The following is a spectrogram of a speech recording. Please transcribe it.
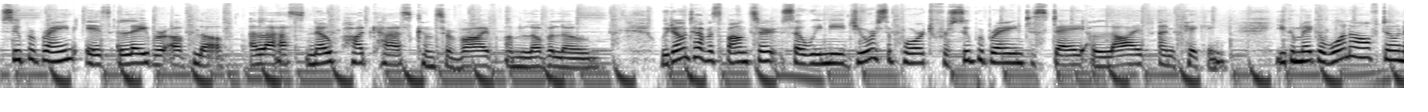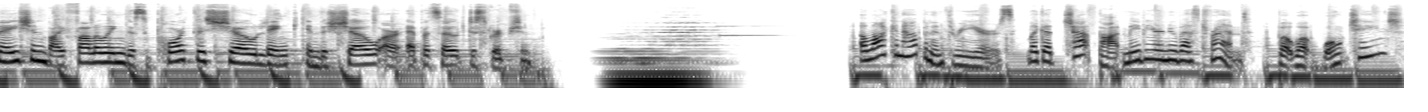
Superbrain is a labour of love. Alas, no podcast can survive on love alone. We don't have a sponsor, so we need your support for Superbrain to stay alive and kicking. You can make a one off donation by following the support this show link in the show or episode description. A lot can happen in three years, like a chatbot may be your new best friend. But what won't change?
